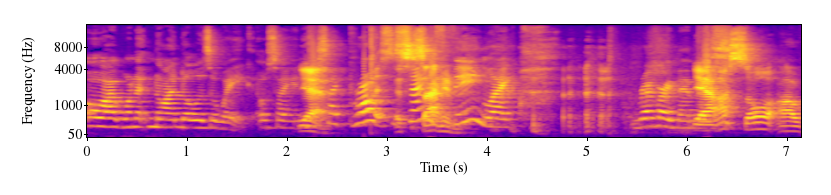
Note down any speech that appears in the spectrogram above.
Oh, I want it nine dollars a week or something. And Yeah. you're like, bro, it's the It's same, same. thing. Like, Revo members. Yeah, I saw uh,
